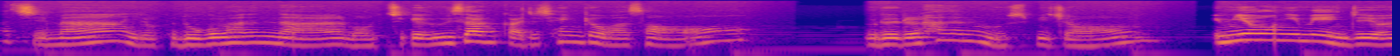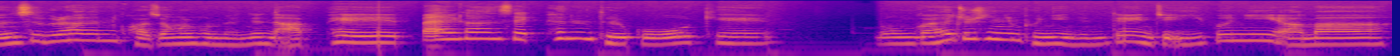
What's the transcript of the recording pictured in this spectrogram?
하지만 이렇게 녹음하는 날 멋지게 의상까지 챙겨와서 노래를 하는 모습이죠. 임영님이 이제 연습을 하는 과정을 보면은 앞에 빨간색 펜을 들고 이렇게 뭔가 해주시는 분이 있는데 이제 이분이 아마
